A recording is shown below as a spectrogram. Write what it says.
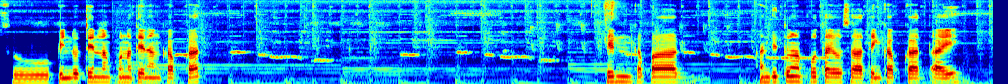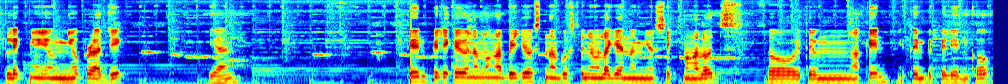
So pindutin lang po natin ang CapCut. Then kapag andito na po tayo sa ating CapCut ay click nyo yung new project. Yan. Then pili kayo ng mga videos na gusto nyong lagyan ng music mga lods. So ito yung akin, ito yung pipiliin ko.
